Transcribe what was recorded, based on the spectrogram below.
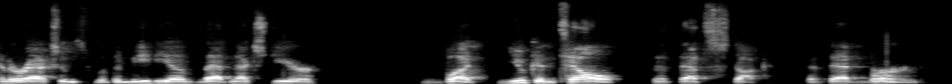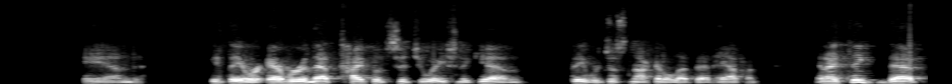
interactions with the media that next year, but you can tell that that stuck, that that burned. And if they were ever in that type of situation again, they were just not going to let that happen. And I think that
